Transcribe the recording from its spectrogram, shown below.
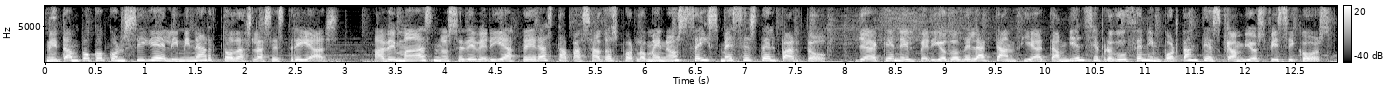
ni tampoco consigue eliminar todas las estrías. Además, no se debería hacer hasta pasados por lo menos seis meses del parto, ya que en el periodo de lactancia también se producen importantes cambios físicos.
